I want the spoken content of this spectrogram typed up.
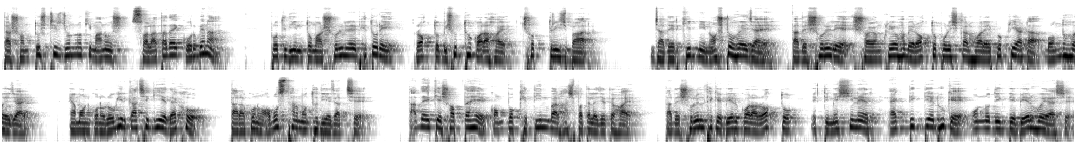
তার সন্তুষ্টির জন্য কি মানুষ সলাত আদায় করবে না? প্রতিদিন তোমার শরীরের ভেতরেই রক্ত বিশুদ্ধ করা হয় ছত্রিশ বার। যাদের কিডনি নষ্ট হয়ে যায়, তাদের শরীরে স্বয়ংক্রিয়ভাবে রক্ত পরিষ্কার হওয়ার এই প্রক্রিয়াটা বন্ধ হয়ে যায়। এমন কোনো রোগীর কাছে গিয়ে দেখো, তারা কোনো অবস্থার মধ্য দিয়ে যাচ্ছে। তাদেরকে সপ্তাহে কমপক্ষে তিনবার হাসপাতালে যেতে হয়। তাদের শরীর থেকে বের করা রক্ত একটি মেশিনের এক দিক দিয়ে ঢুকে অন্য দিক দিয়ে বের হয়ে আসে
